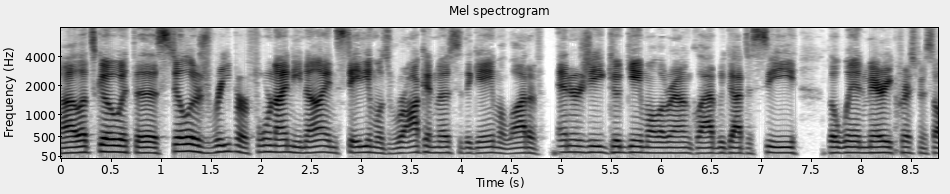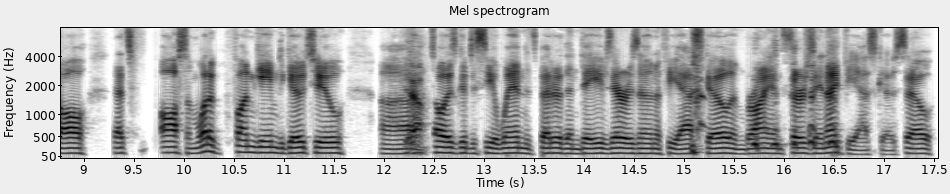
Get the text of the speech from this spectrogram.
Uh, let's go with the Stillers Reaper 499. Stadium was rocking most of the game. A lot of energy. Good game all around. Glad we got to see the win. Merry Christmas, all. That's awesome. What a fun game to go to. Uh, Yeah. It's always good to see a win. It's better than Dave's Arizona fiasco and Bryan's Thursday night fiasco. So,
